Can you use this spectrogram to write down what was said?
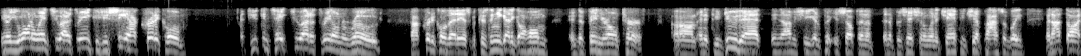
you know you want to win two out of three because you see how critical if you can take two out of three on the road, how critical that is because then you got to go home and defend your own turf. Um, and if you do that, then obviously you're going to put yourself in a in a position to win a championship possibly. And I thought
